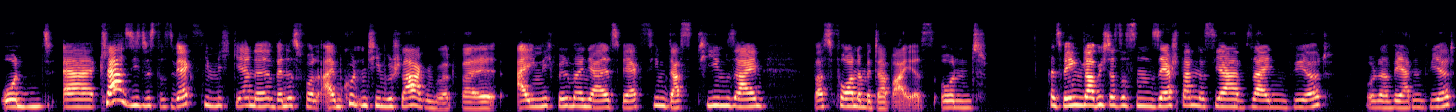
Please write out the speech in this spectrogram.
Und äh, klar sieht es das Werksteam nicht gerne, wenn es von einem Kundenteam geschlagen wird, weil eigentlich will man ja als Werksteam das Team sein, was vorne mit dabei ist. Und deswegen glaube ich, dass es ein sehr spannendes Jahr sein wird oder werden wird,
